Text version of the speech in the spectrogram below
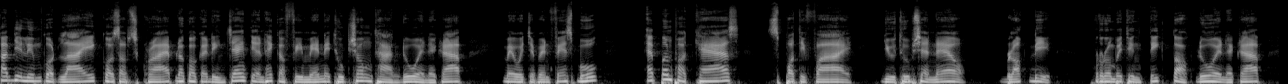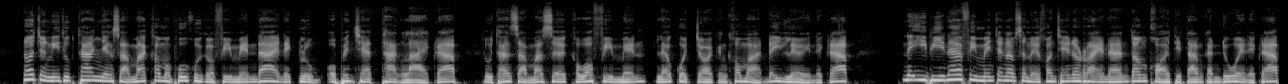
ครับอย่าลืมกดไลค์ กด subscribe แล้วก็กระดิ่งแจ้งเตือนให้กับฟิเมนในทุกช่องทางด้วยนะครับ ไม่ว่าจะเป็น Facebook Apple Podcast Spotify YouTube Channel b l o g d i t รวมไปถึง TikTok ด้วยนะครับ นอกจากนี้ทุกท่านยังสามารถเข้ามาพูดคุยกับฟิเมนได้ในกลุ่ม Open Chat ทางไลน์ครับ ทุกท่านสามารถ search คำว่าฟิเมนแล้วกดจอยกันเข้ามาได้เลยนะครับใน EP หน้าฟิเมนจะนำเสนอคอนเทนต์อะไรนั้นต้องขอติดตามกันด้วยนะครับ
